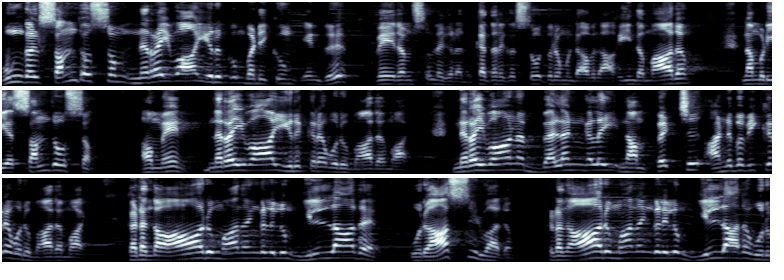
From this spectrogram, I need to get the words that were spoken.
உங்கள் சந்தோஷம் நிறைவாய் இருக்கும் படிக்கும் என்று வேதம் சொல்லுகிறது. கத்தருக்கு ஸ்தோத்திரம் உண்டாவதாக. இந்த மாதம் நம்முடைய சந்தோஷம் அமேன் நிறைவாய் இருக்கிற ஒரு மாதமாய். நிறைவான பலன்களை நாம் பெற்று அனுபவிக்கிற ஒரு மாதமாய். கடந்த ஆறு மாதங்களிலும் இல்லாத ஒரு ஆசீர்வாதம் கடந்த ஆறு மாதங்களிலும் இல்லாத ஒரு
